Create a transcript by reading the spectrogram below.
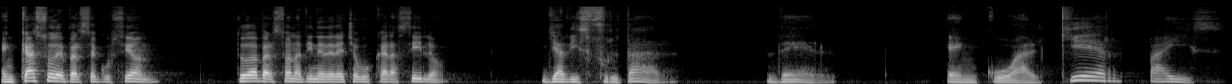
En caso de persecución, toda persona tiene derecho a buscar asilo y a disfrutar de él en cualquier país.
